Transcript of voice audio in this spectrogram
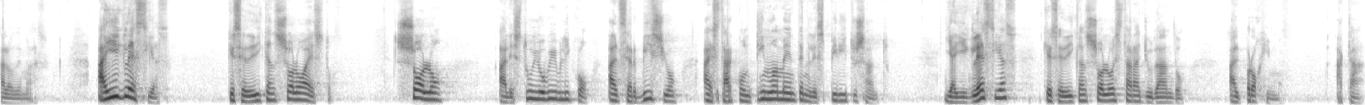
a los demás. Hay iglesias que se dedican solo a esto, solo al estudio bíblico, al servicio, a estar continuamente en el Espíritu Santo. Y hay iglesias que se dedican solo a estar ayudando al prójimo, acá,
